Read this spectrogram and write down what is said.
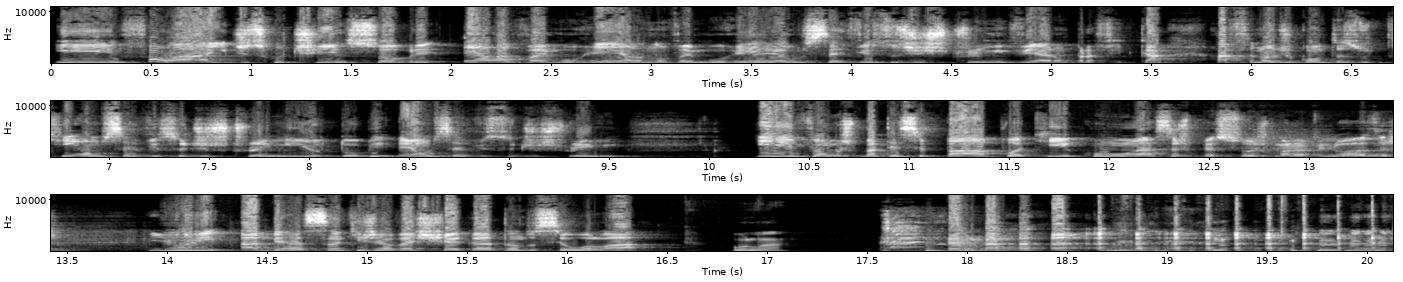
e falar e discutir sobre ela vai morrer, ela não vai morrer, os serviços de streaming vieram para ficar. Afinal de contas, o que é um serviço de streaming? YouTube é um serviço de streaming? E vamos bater esse papo aqui com essas pessoas maravilhosas. Yuri Aberração que já vai chegar dando seu olá. Olá.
